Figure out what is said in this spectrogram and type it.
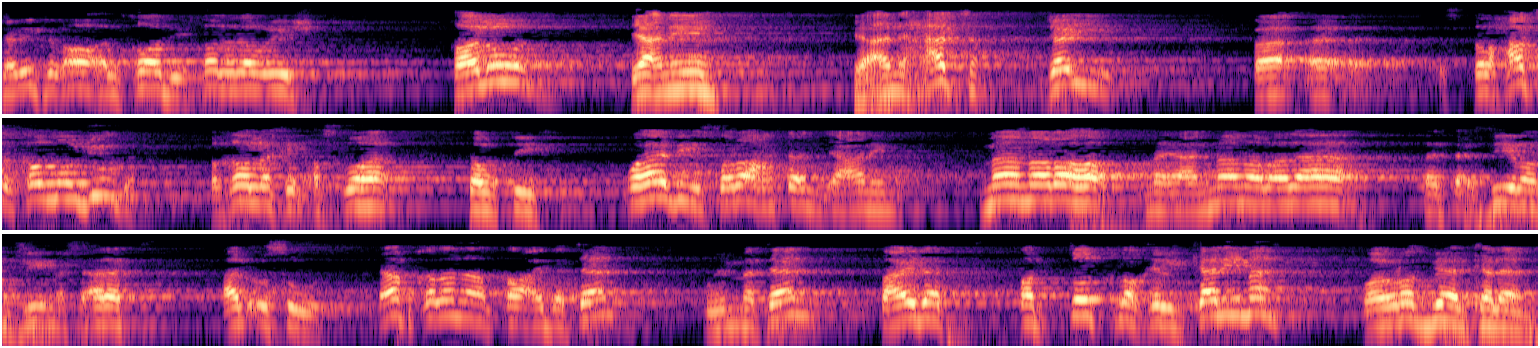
شريك القاضي؟ قال له إيش؟ قالون يعني إيه؟ يعني حسن جيد. فاصطلاحات القوم موجودة. فقال لكن أصلها توقيف. وهذه صراحة يعني ما نراها يعني ما نرى لها تأثيرا في مسألة الأصول. يبقى لنا قاعدتان. مهمتان قاعدة قد تطلق الكلمة ويراد بها الكلام.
